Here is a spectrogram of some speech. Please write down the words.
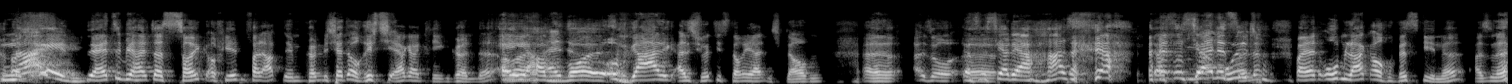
Nein! der hätte mir halt das Zeug auf jeden Fall abnehmen können. Ich hätte auch richtig Ärger kriegen können. Ne? Aber Ey, jawohl. Halt, um gar nicht. Also ich würde die Story halt nicht glauben. Äh, also Das äh, ist ja der Hass. ja, das, das ist ja Madison, ultra. Ne? Weil halt oben lag auch Whisky, ne? Also ne?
